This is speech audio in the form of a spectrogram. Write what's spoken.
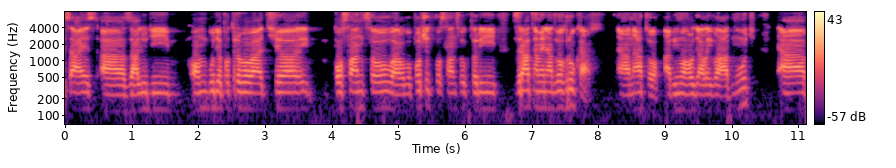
SAS a za ľudí on bude potrebovať uh, poslancov alebo počet poslancov, ktorí zrátame na dvoch rukách a na to, aby mohol ďalej vládnuť. A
